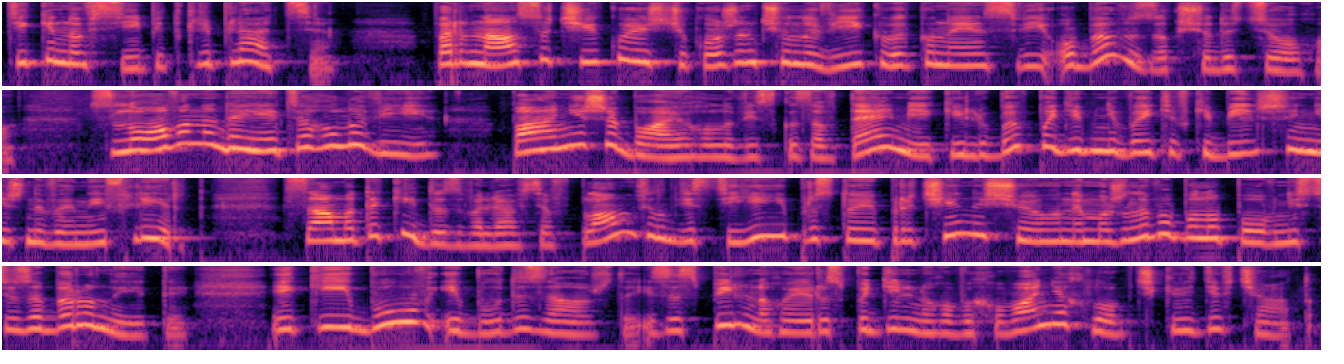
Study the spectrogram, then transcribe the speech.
тільки-но всі підкріпляться. Парнас очікує, що кожен чоловік виконує свій обов'язок щодо цього. Слово надається голові. Пані Шибай голові, сказав Томі, який любив подібні витівки більше, ніж невинний флірт. Саме такий дозволявся в Пламфілді з тієї простої причини, що його неможливо було повністю заборонити, який був і буде завжди, із за спільного і розподільного виховання хлопчиків і дівчаток.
